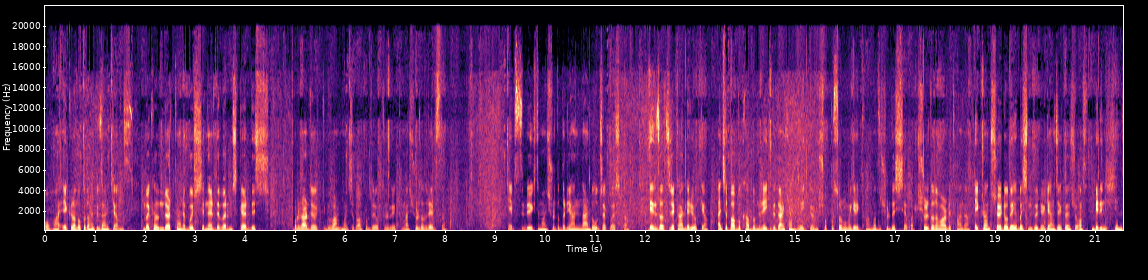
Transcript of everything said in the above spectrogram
Oha ekran o kadar güzel ki yalnız. Bakalım dört tane boş şey nerede varmış kardeş. Buralarda yok gibi var mı acaba? Burada yoktur büyük ihtimal. Şuradadır hepsi. Hepsi büyük ihtimal şuradadır yani nerede olacak başka? Denize atacak halleri yok ya. Acaba bu kablo nereye gidiyor derken buraya gidiyormuş. Çok da sormama gerek kalmadı. Şurada şişe var. Şurada da var bir tane. Ekran şöyle oluyor ya başım dönüyor gerçekten şu an. Birinci şişemiz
